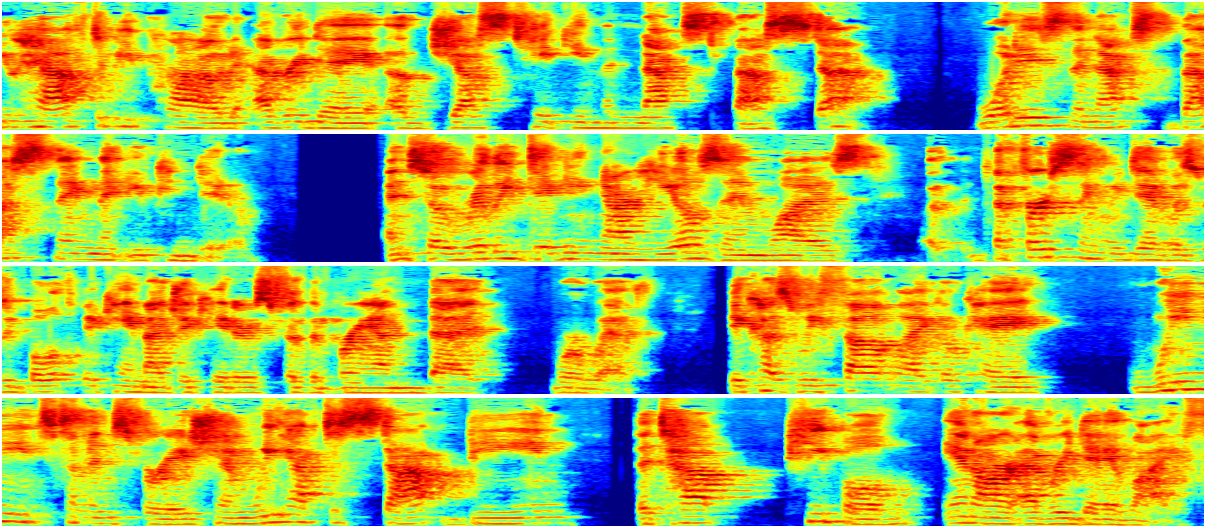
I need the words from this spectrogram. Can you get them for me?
you have to be proud every day of just taking the next best step. What is the next best thing that you can do? And so, really digging our heels in was the first thing we did was we both became educators for the brand that we're with because we felt like, okay, we need some inspiration. We have to stop being the top people in our everyday life.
